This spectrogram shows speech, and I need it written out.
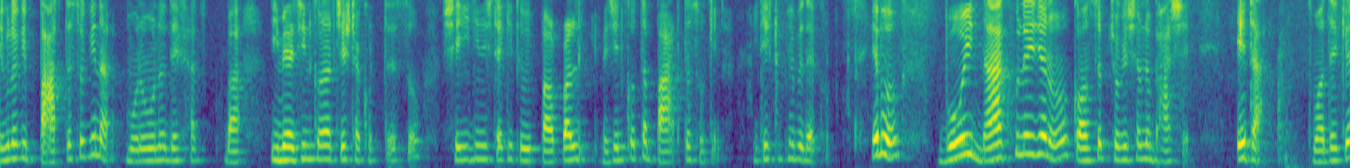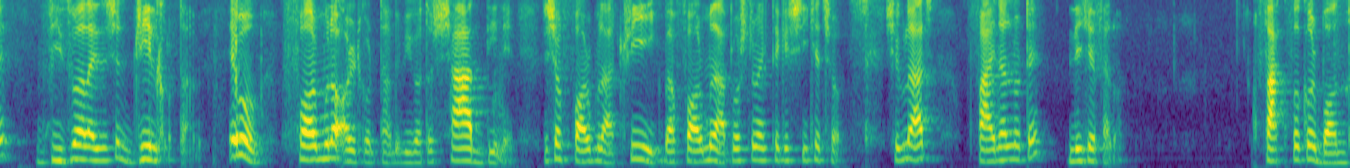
এগুলো কি পারতেছো কি না মনে মনে দেখার বা ইমাজিন করার চেষ্টা করতেছো? সেই জিনিসটা কি তুমি প্রপারলি ইমাজিন করতে পারতেছো কি না এটা একটু ভেবে দেখো। এবং বই না খুলেই যেন কনসেপ্ট চোখের সামনে ভাসে, এটা তোমাদেরকে ভিজুয়ালাইজেশন ড্রিল করতে হবে এবং ফর্মুলা অডিট করতে হবে বিগত সাত দিনে। যেসব ফর্মুলা ট্রিক বা ফর্মুলা প্রশ্ন ব্যাংক থেকে শিখেছ, সেগুলো আজ ফাইনাল নোটে লিখে ফেলো। ফাঁক ফোকর বন্ধ।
